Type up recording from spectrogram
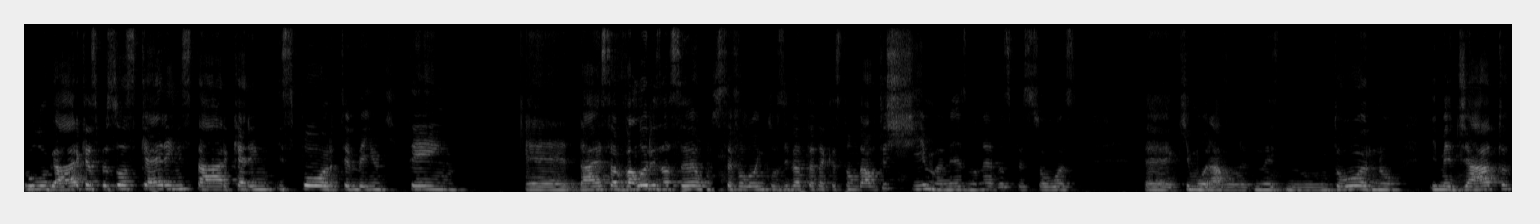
o lugar que as pessoas querem estar, querem expor também o que tem, é, dar essa valorização. Você falou, inclusive, até da questão da autoestima mesmo, né? Das pessoas é, que moravam no, no entorno imediato.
